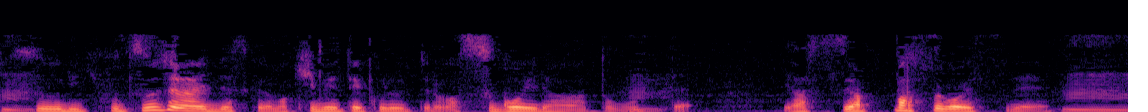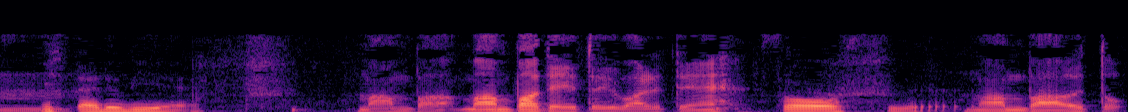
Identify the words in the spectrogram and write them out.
うん普通に、普通じゃないんですけども、決めてくるっていうのがすごいなと思って。いや、やっぱすごいっすね。うんミスター NBA。マンバ、マンバデーと言われてね。そうっすね。マンバアウト。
